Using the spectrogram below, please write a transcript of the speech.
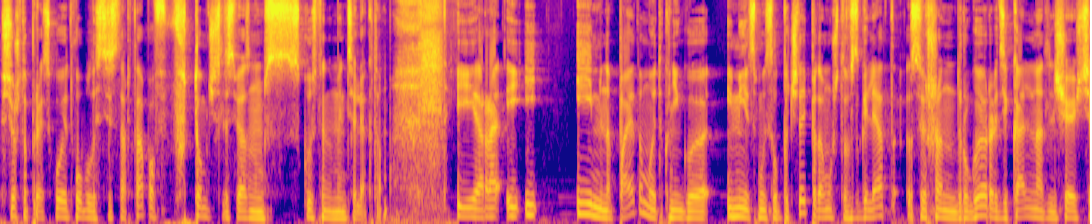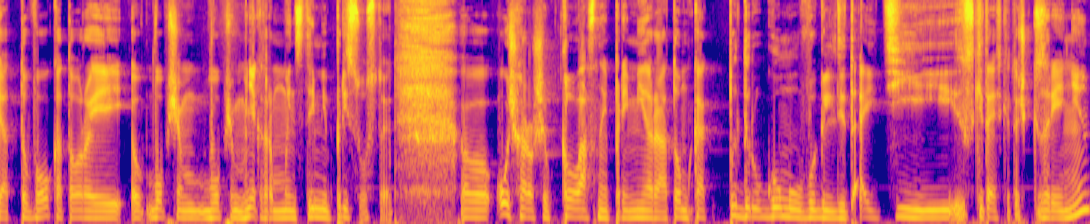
все, что происходит в области стартапов, в том числе связанным с искусственным интеллектом. И, и и именно поэтому эту книгу имеет смысл почитать, потому что взгляд совершенно другой, радикально отличающийся от того, который, в общем, в общем, в некотором мейнстриме присутствует. Э, очень хорошие, классные примеры о том, как по-другому выглядит IT с китайской точки зрения,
